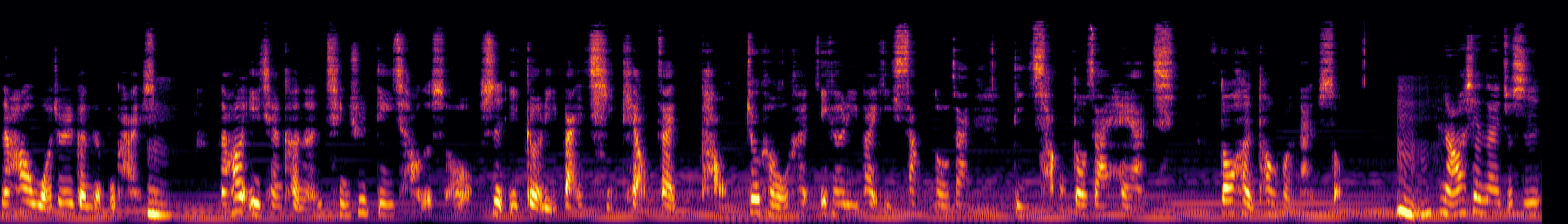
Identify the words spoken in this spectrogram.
然后我就会跟着不开心。然后以前可能情绪低潮的时候，是一个礼拜起跳在跑，就可能我可能一个礼拜以上都在低潮，都在黑暗期，都很痛苦难受。嗯，然后现在就是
